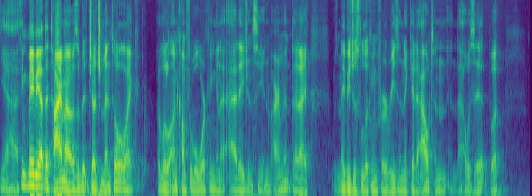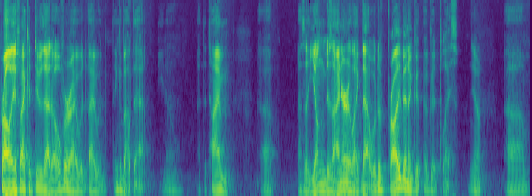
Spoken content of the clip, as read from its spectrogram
yeah, I think maybe at the time I was a bit judgmental, like a little uncomfortable working in an ad agency environment that I was maybe just looking for a reason to get out, and and that was it, but probably if I could do that over, I would I would think about that. You know, at the time, uh, as a young designer, like that would have probably been a good a good place. Yeah. Um,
